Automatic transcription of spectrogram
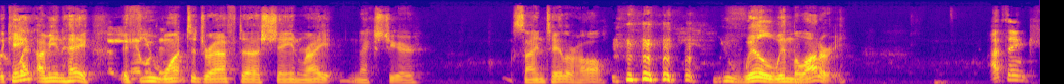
The Cane, I mean, hey, if you want to draft uh, Shane Wright next year, sign Taylor Hall. you will win the lottery. I think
